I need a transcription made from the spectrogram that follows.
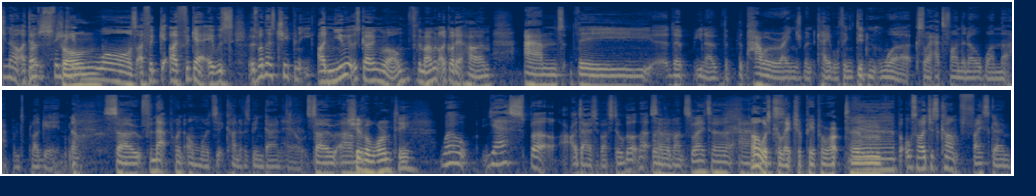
you know? I don't think strong? it was. I forget. I forget. It was. It was one of those cheap. And I knew it was going wrong for the moment I got it home, and the the you know the, the power arrangement cable thing didn't work, so I had to find an old one that happened to plug in. Oh. So from that point onwards, it kind of has been downhill. So um, should have a warranty. well, yes, but I doubt if I've still got that several months later. And Always collect your paperwork, Tim. Yeah, but also I just can't face going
